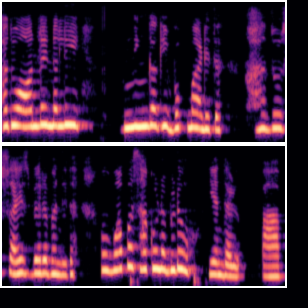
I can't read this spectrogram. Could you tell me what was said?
ಅದು ಆನ್ಲೈನಲ್ಲಿ ನಿಂಗಾಗಿ ಬುಕ್ ಮಾಡಿದ್ದೆ ಅದು ಸೈಜ್ ಬೇರೆ ಬಂದಿದೆ. ವಾಪಸ್ ಹಾಕೋಣ ಬಿಡು, ಎಂದಳು. ಪಾಪ,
